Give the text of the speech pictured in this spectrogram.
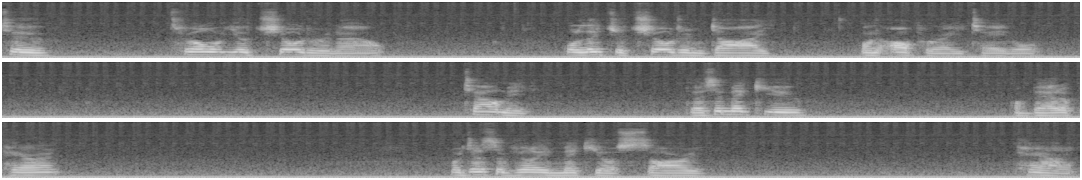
to throw your children out or let your children die on the operating table tell me, does it make you a better parent? Or does it really make you a sorry parent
